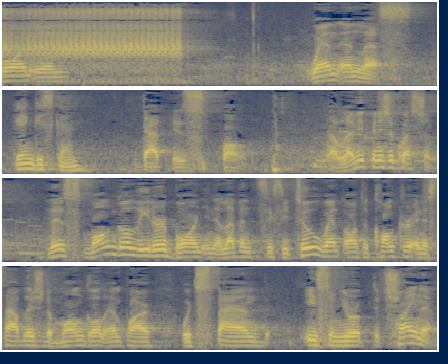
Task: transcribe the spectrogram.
born in when and less? Genghis Khan. That is wrong. Now let me finish the question. This Mongol leader born in 1162 went on to conquer and establish the Mongol Empire which spanned Eastern Europe to China.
